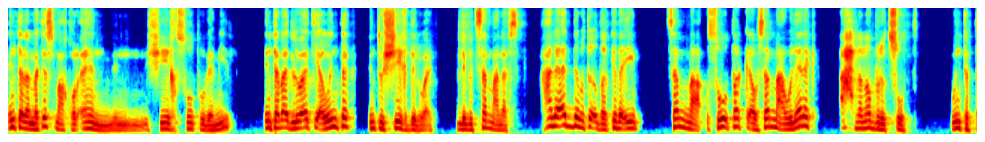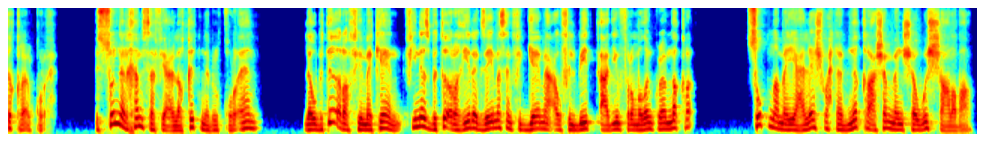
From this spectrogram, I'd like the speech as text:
أنت لما تسمع قرآن من شيخ صوته جميل أنت بقى دلوقتي أو أنت أنتوا الشيخ دلوقتي اللي بتسمع نفسك. على قد ما تقدر كده إيه سمع صوتك أو سمع ودانك أحلى نبرة صوت وأنت بتقرأ القرآن. السنة الخامسة في علاقتنا بالقرآن لو بتقرأ في مكان في ناس بتقرأ غيرك زي مثلا في الجامع أو في البيت قاعدين في رمضان كلنا بنقرأ صوتنا ما يعلاش وإحنا بنقرأ عشان ما نشوش على بعض.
